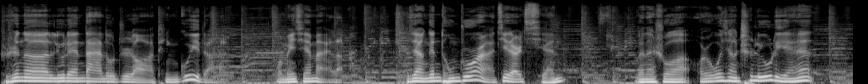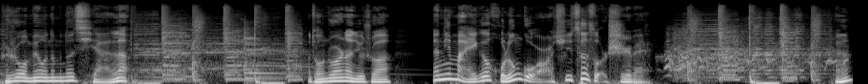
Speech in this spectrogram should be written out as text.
可是呢榴莲大家都知道啊，挺贵的，我没钱买了。我想跟同桌啊借点钱，我跟他说，我说我想吃榴莲，可是我没有那么多钱了。我同桌呢就说，那你买一个火龙果去厕所吃呗。嗯，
